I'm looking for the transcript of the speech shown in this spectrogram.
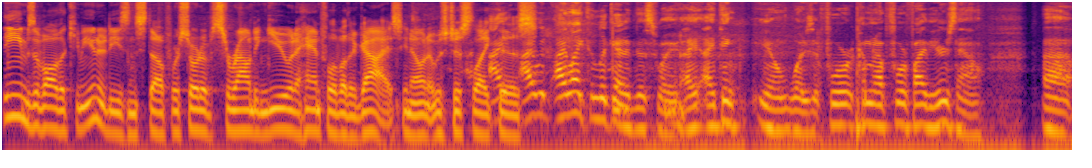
themes of all the communities and stuff were sort of surrounding you and a handful of other guys, you know, and it was just like I, this. I would I like to look at it this way. I, I think you know what is it four coming up four or five years now. Uh,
